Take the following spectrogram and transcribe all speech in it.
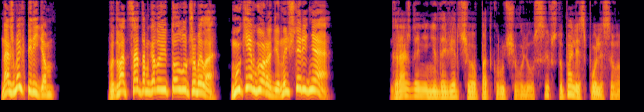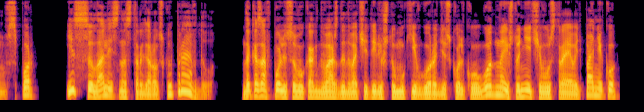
на жмых перейдем. В двадцатом году и то лучше было. Муки в городе на четыре дня. Граждане недоверчиво подкручивали усы, вступали с Полисовым в спор и ссылались на Старгородскую правду, доказав Полюсову как дважды два-четыре, что муки в городе сколько угодно и что нечего устраивать панику,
